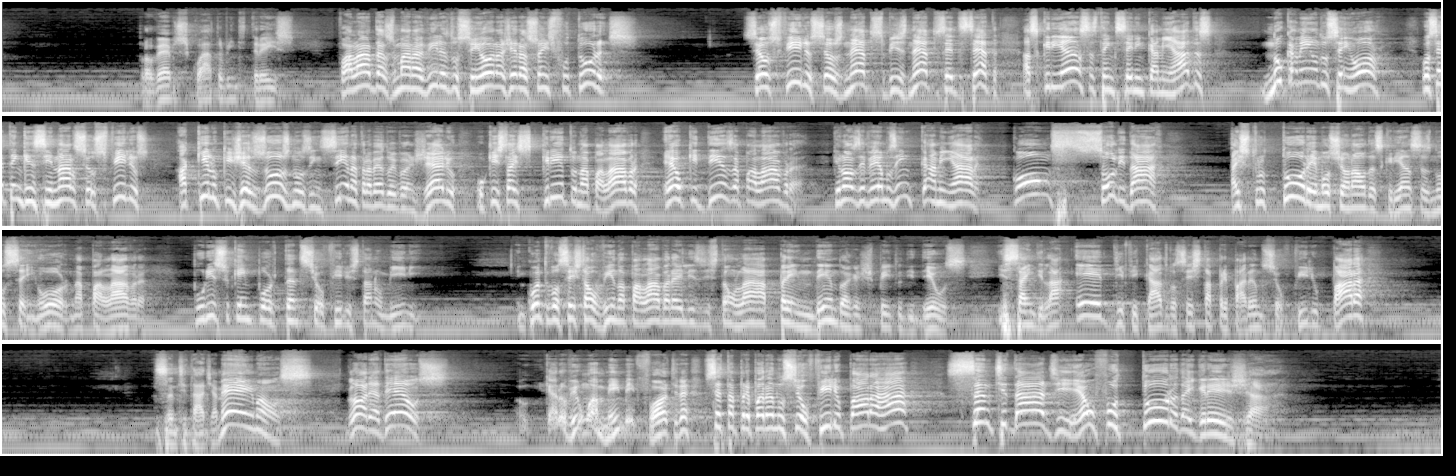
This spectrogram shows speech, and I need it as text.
Provérbios 4, 23. Falar das maravilhas do Senhor às gerações futuras. Seus filhos, seus netos, bisnetos, etc. As crianças têm que ser encaminhadas no caminho do Senhor. Você tem que ensinar seus filhos aquilo que Jesus nos ensina através do Evangelho, o que está escrito na palavra, é o que diz a palavra, que nós devemos encaminhar, consolidar a estrutura emocional das crianças no Senhor, na palavra. Por isso que é importante seu filho estar no mini. Enquanto você está ouvindo a palavra, eles estão lá aprendendo a respeito de Deus e saem de lá edificados. Você está preparando seu filho para santidade. Amém, irmãos? Glória a Deus. Eu quero ouvir um amém bem forte, né? Você está preparando o seu filho para a santidade, é o futuro da igreja.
